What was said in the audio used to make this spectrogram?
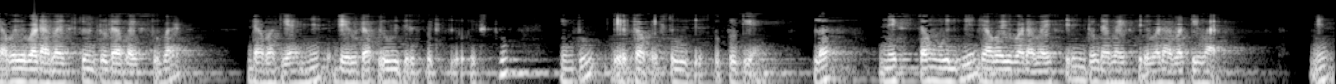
dabba u by dabba x2 into dabba x2 by dabba ti means derivative of u with respect to x2 into derivative of x2 with respect to ti plus next term will be dabba u by dabba x3 into dabba x3 by dabba ty means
